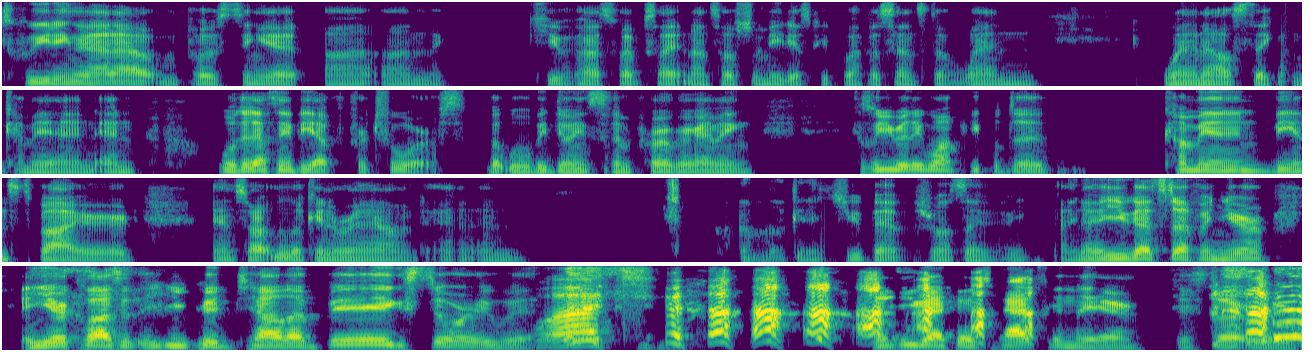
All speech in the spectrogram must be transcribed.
tweeting that out and posting it uh, on the Q House website and on social media, so people have a sense of when when else they can come in. And we'll definitely be up for tours, but we'll be doing some programming because we really want people to come in, be inspired, and start looking around and, and I'm looking at you, Babs Ivy. I know you got stuff in your in your closet that you could tell a big story with. What? I know you got those hats in there to start with.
